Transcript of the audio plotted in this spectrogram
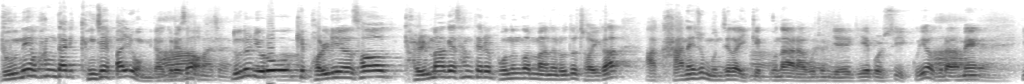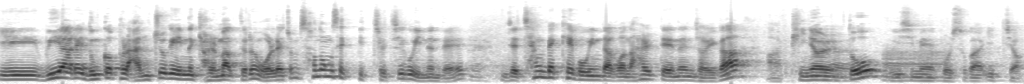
눈에 황달이 굉장히 빨리 옵니다. 아, 그래서 맞아요. 눈을 이렇게 벌리어서 결막의 상태를 보는 것만으로도 저희가 아 간에 좀 문제가 있겠구나라고 아, 좀 네. 얘기해 볼 수 있고요. 아, 그다음에 네. 이 위아래 눈꺼풀 안쪽에 있는 결막들은 원래 좀 선홍색 빛을 띠고 있는데 네. 이제 창백해 보인다거나 할 때는 저희가 아, 빈혈도 빈혈. 아. 의심해 볼 수가 있죠.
